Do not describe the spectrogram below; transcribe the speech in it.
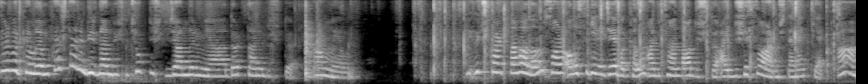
dur bakalım. Kaç tane birden düştü? Çok düştü canlarım ya. Dört tane düştü. Almayalım. Bir üç kart daha alalım. Sonra olası geleceğe bakalım. Ay bir tane daha düştü. Ay düşesi varmış demek ki. Aa.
